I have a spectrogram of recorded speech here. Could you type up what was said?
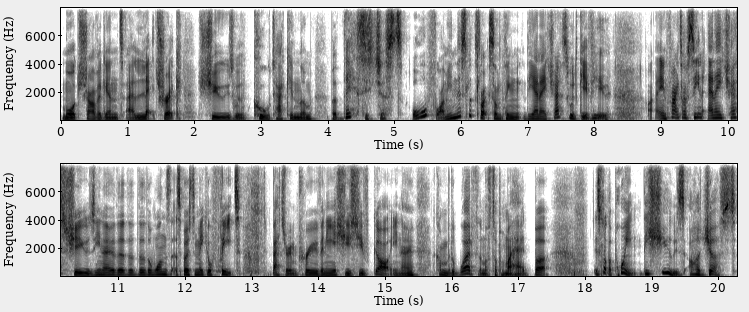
more extravagant electric shoes with cool tech in them, but this is just awful. I mean, this looks like something the NHS would give you. In fact, I've seen NHS shoes, you know, the, the, the ones that are supposed to make your feet better, improve any issues you've got, you know. I can't remember the word for them off the top of my head, but it's not the point. These shoes are just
